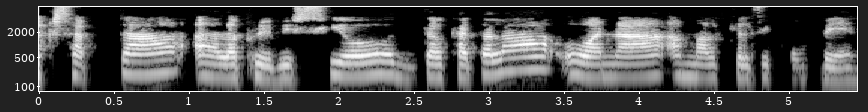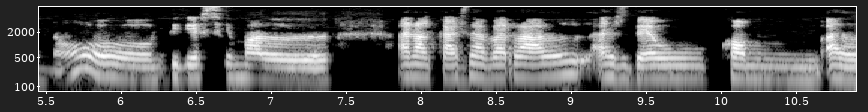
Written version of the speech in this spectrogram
acceptar eh, la prohibició del català o anar amb el que els hi convé, no? O, diguéssim, el, en el cas de Barral es veu com el,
